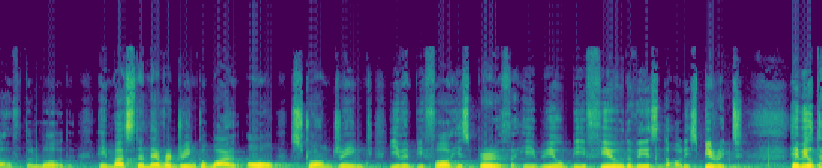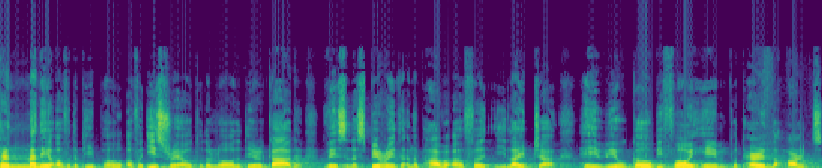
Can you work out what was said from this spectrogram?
of the Lord. He must never drink wine or strong drink. Even before his birth, he will be filled with the Holy Spirit. He will turn many of the people of Israel to the Lord their God with the spirit and the power of Elijah. He will go before him to turn the hearts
